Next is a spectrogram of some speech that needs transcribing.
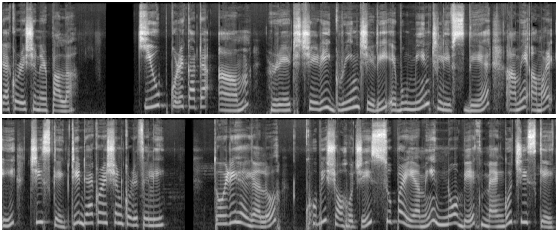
ডেকোরেশনের পালা। কিউব করে কাটা আম, রেড চেরি, গ্রিন চেরি এবং মিন্ট লিভস দিয়ে আমি আমার এই চিজ কেকটি ডেকোরেশন করে ফেলি। তৈরি হয়ে গেল খুবই সহজেই super yummy no bake mango cheesecake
